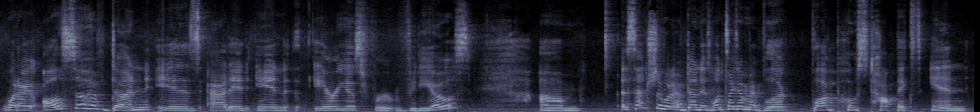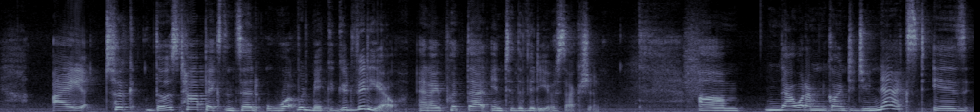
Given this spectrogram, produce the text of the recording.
What I also have done is added in areas for videos. Um, essentially, what I've done is once I got my blog, blog post topics in, I took those topics and said, what would make a good video? And I put that into the video section. Um, now, what I'm going to do next is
